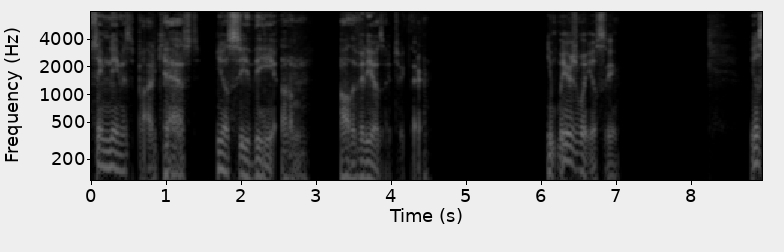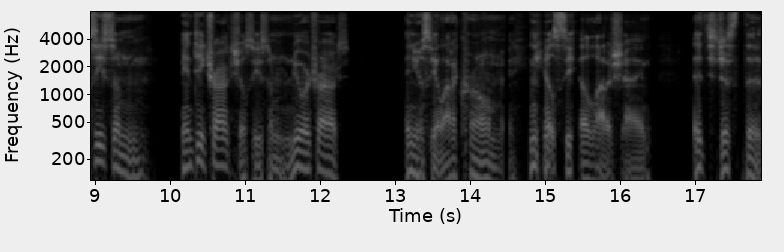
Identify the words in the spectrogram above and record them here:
same name as the podcast, you'll see the, um, all the videos I took there. Here's what you'll see. You'll see some antique trucks, you'll see some newer trucks, and you'll see a lot of chrome and you'll see a lot of shine. It's just the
